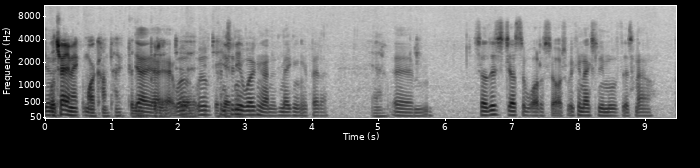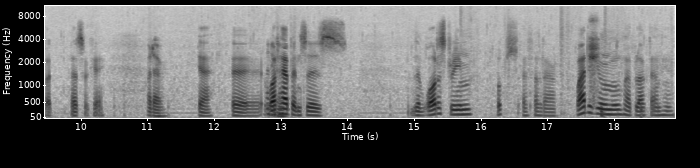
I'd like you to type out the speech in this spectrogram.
You We'll try to make it more compact. And Yeah, yeah, yeah. We'll the- we'll continue working on it, making it better. Yeah. Um, so this is just a water source. We can actually move this now, but that's okay. Whatever. Yeah. Uh, what Anyway. happens is the water stream. Oops, I fell down. Why did you remove my block down here?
